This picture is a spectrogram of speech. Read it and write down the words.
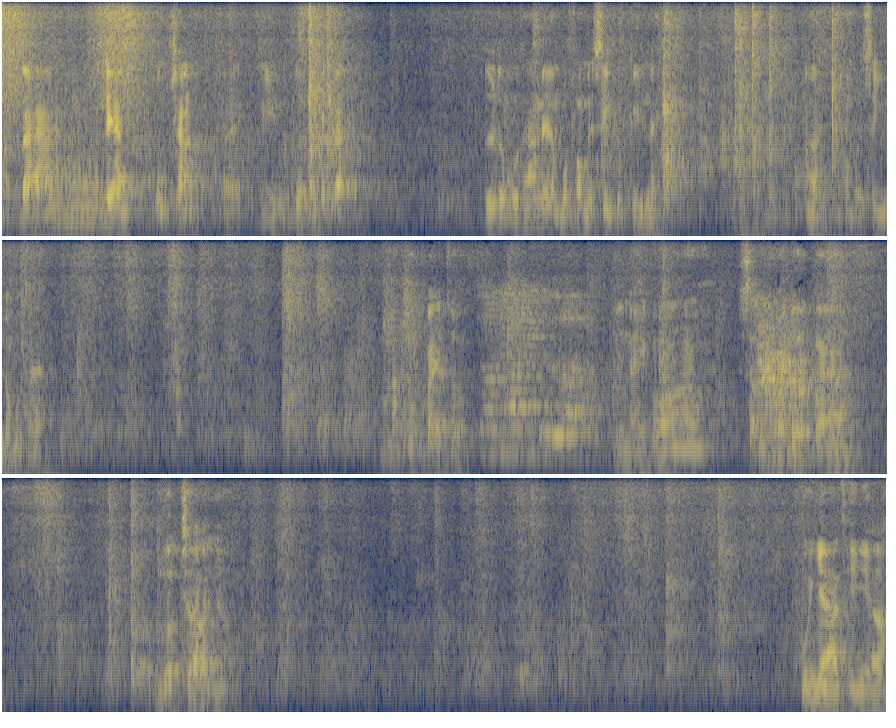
mặt đá đen cổ trắng. Đấy, nhìn rất là hiện đại. Dưới gầm cầu thang đây là một phòng vệ sinh khép kín này. Đấy, phòng vệ sinh trong cầu thang. Mắt một bẹt rồi. Bên này có sẵn vòi nước và nước chờ nhé ngôi nhà thì ờ,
